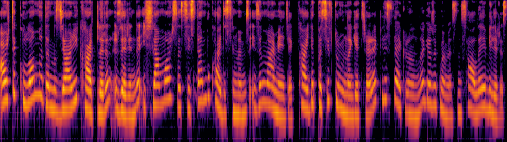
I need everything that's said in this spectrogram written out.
Artık kullanmadığımız cari kartların üzerinde işlem varsa sistem bu kaydı silmemize izin vermeyecek. Kaydı pasif durumuna getirerek liste ekranında gözükmemesini sağlayabiliriz.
